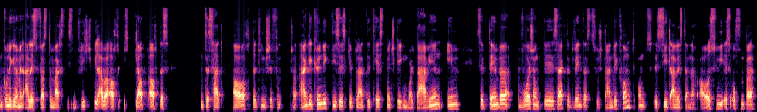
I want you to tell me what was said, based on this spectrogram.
im Grunde genommen alles, was du machst, ist ein Pflichtspiel. Aber auch, ich glaube auch, dass, und das hat auch der Teamchef schon angekündigt, dieses geplante Testmatch gegen Moldawien im September, wo er schon gesagt hat, wenn das zustande kommt und es sieht alles danach aus, wie es offenbar,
